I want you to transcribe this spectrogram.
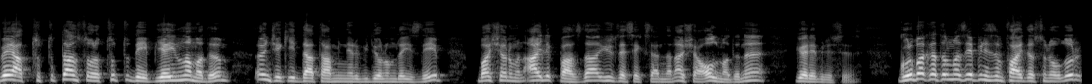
veya tuttuktan sonra tuttu deyip yayınlamadığım önceki iddia tahminleri videomda izleyip başarımın aylık bazda %80'den aşağı olmadığını görebilirsiniz. Gruba katılmanız hepinizin faydasına olur.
